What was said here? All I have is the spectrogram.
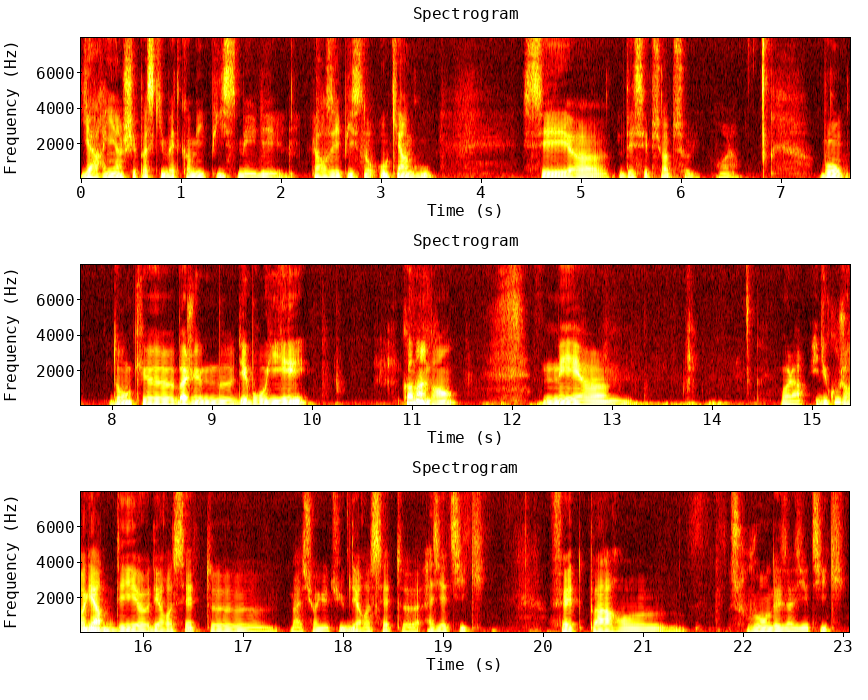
y a rien. Je sais pas ce qu'ils mettent comme épices, mais leurs épices n'ont aucun goût. C'est euh, déception absolue. Voilà. Bon, donc euh, bah, je vais me débrouiller comme un grand. Mais voilà. Et du coup, je regarde des, euh, recettes euh, bah, sur YouTube, des recettes euh, asiatiques, faites par souvent des asiatiques.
